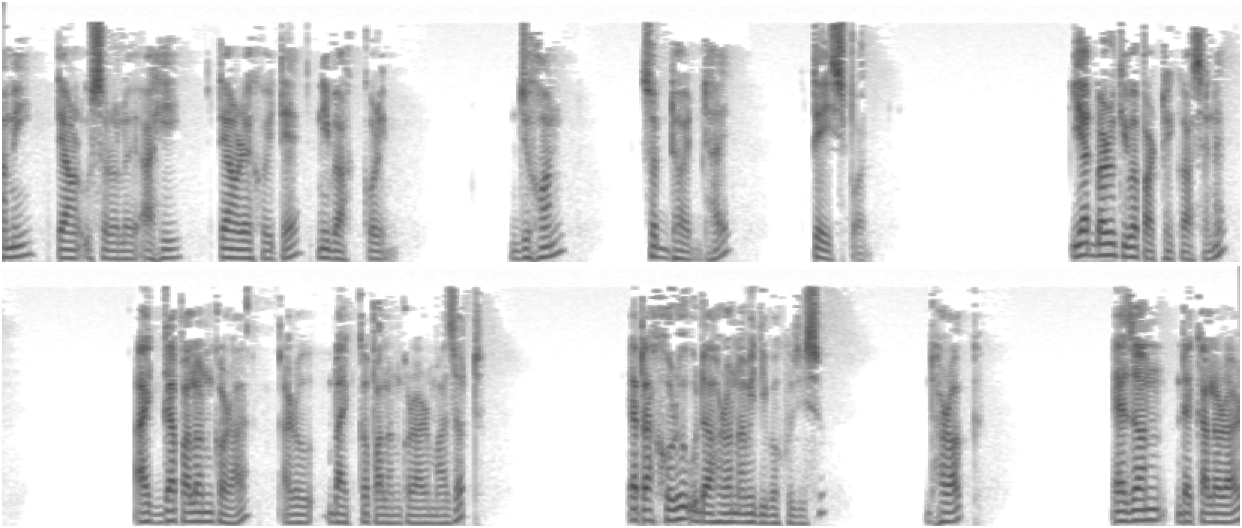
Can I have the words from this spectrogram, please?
আমি তেওঁৰ ওচৰলৈ আহি তেওঁৰে সৈতে নিবাস কৰিম। জোহন চৈধ্য অধ্যায় তেইছ পদ। ইয়াত বাৰু কিবা পাৰ্থক্য আছেনে? আজ্ঞা পালন কৰা আৰু বাক্য পালন কৰাৰ মাজত এটা সৰু উদাহৰণ আমি দিব খুজিছোঁ। ধৰক এজন ডেকা ল'ৰাৰ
